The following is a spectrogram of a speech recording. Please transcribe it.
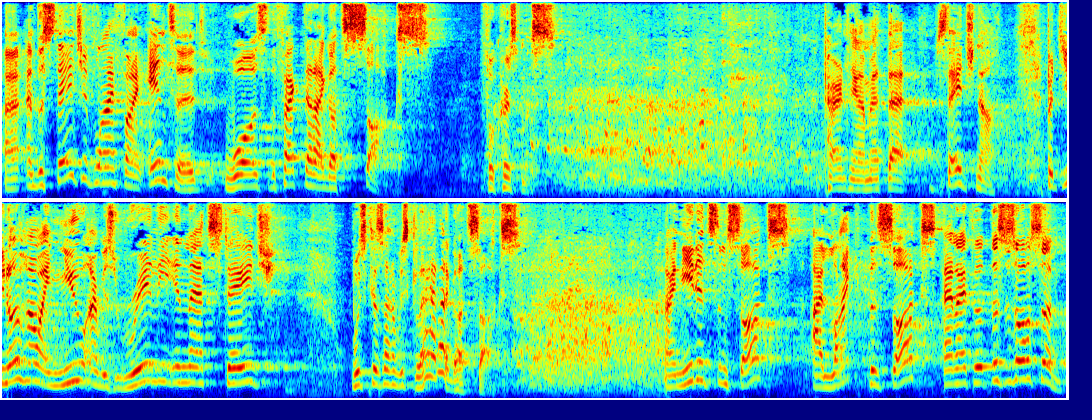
Uh, and the stage of life I entered was the fact that I got socks for Christmas. Apparently, I'm at that stage now. But you know how I knew I was really in that stage? Was because I was glad I got socks. I needed some socks. I liked the socks, and I thought, this is awesome.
